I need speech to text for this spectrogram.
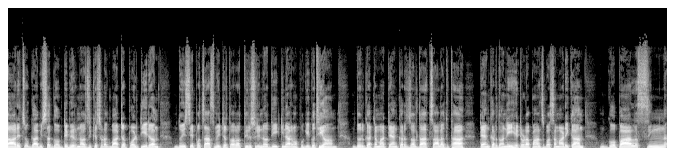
दारेचोक गाविस घोप्टेभिर नजिकै सडकबाट पल्टिएर दुई सय पचास मिटर तल त्रिशुली नदी किनारमा पुगेको थियो। दुर्घटनामा ट्याङ्कर जल्दा चालक तथा ट्याङ्कर धनी हेटौडा पाँच बसामाडीका गोपाल सिंह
